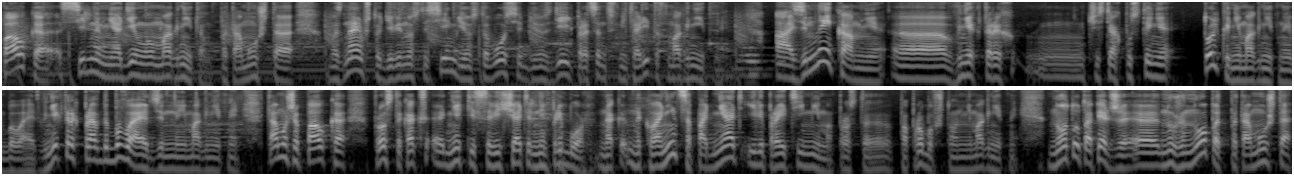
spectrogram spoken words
палка с сильным неодимовым магнитом, потому что мы знаем, что 97, 98, 99% процентов метеоритов магнитные. А земные камни э, в некоторых частях пустыни только не магнитные бывают. В некоторых, правда, бывают земные магнитные. Там уже палка просто как э, некий совещательный прибор. Наклониться, поднять или пройти мимо, просто попробовав, что он не магнитный. Но тут, опять же, э, нужен опыт, потому что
